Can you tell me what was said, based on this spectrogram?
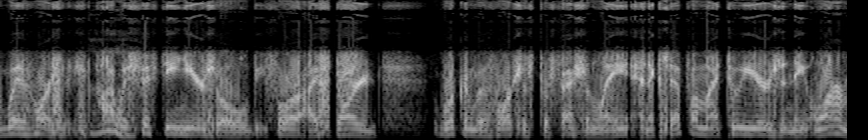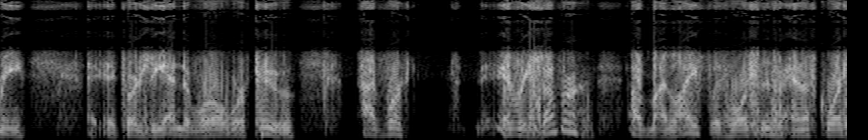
with horses. Oh. I was 15 years old before I started working with horses professionally, and except for my two years in the Army, uh, towards the end of World War II, I've worked every summer of my life with horses. And of course,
